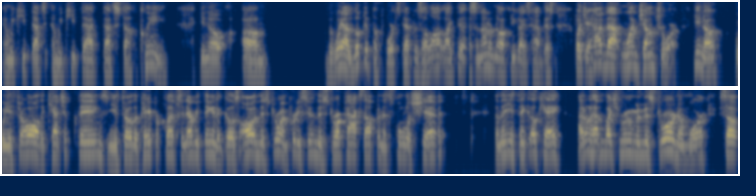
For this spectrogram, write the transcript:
and we keep that and we keep that that stuff clean. You know, um, the way I look at the fourth step is a lot like this. And I don't know if you guys have this, but you have that one junk drawer, you know, where you throw all the ketchup things and you throw the paper clips and everything, and it goes all in this drawer. And pretty soon this drawer packs up and it's full of shit. And then you think, okay, I don't have much room in this drawer no more. So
